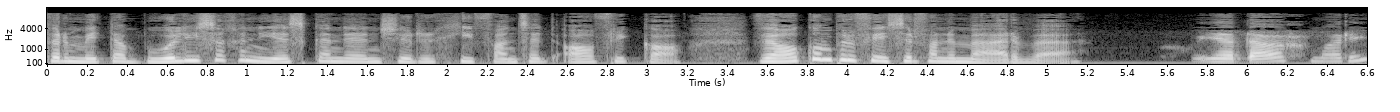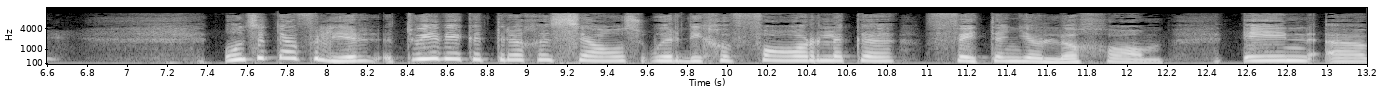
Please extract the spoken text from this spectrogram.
vir Metaboliese Geneeskunde en Chirurgie van Suid-Afrika. Welkom professor van der Merwe. Goeiedag Marie. Ons het nou verlede 2 weke terug gesels oor die gevaarlike vet in jou liggaam en uh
